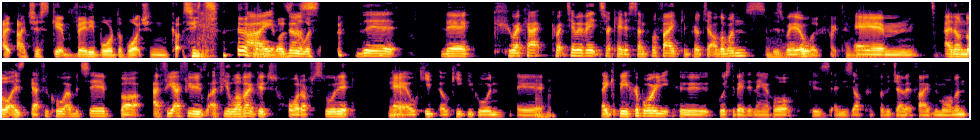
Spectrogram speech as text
I, I just get very bored of watching cutscenes Aye, Constantly. there's the the quick quick time events are kind of simplified compared to other ones as Mm-hmm. I don't well. like quick time Um, and they're not as difficult, I would say. But if you if you if you love a good horror story, Yeah. uh, it'll keep it'll keep you going. Uh, Mhm. Like Baker Boy, who goes to bed at nine o'clock because and he's up for the gym at five in the morning,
